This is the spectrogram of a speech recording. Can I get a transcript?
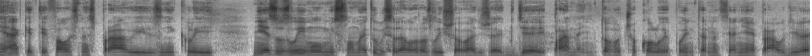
nejaké tie falošné správy vznikli nie so zlým úmyslom. Aj tu by sa dalo rozlišovať, že kde je prameň toho, čo koluje po internete a nie je pravdivé.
